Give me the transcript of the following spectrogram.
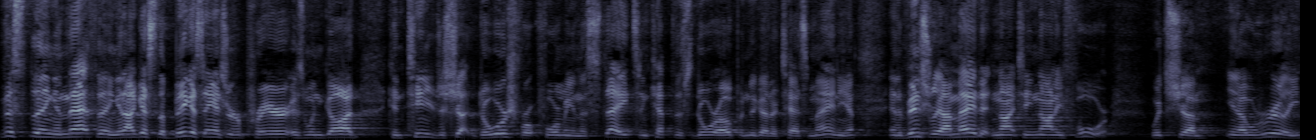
this thing and that thing. And I guess the biggest answer to prayer is when God continued to shut doors for, for me in the States and kept this door open to go to Tasmania. And eventually I made it in 1994 which, um, you know, really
